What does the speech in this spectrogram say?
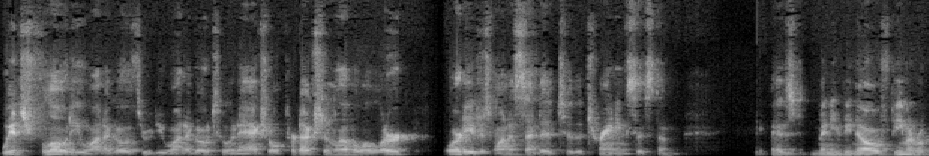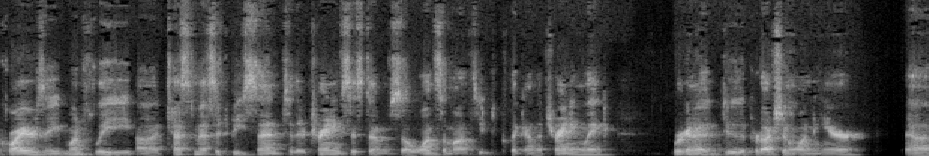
which flow do you want to go through? Do you want to go to an actual production level alert, or do you just want to send it to the training system? As many of you know, FEMA requires a monthly uh, test message be sent to their training system. So once a month, you click on the training link. We're going to do the production one here. Uh,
